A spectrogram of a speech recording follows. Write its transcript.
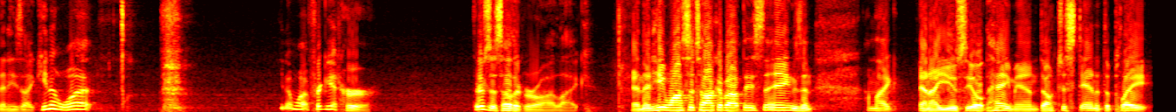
then he's like you know what you know what? Forget her. There's this other girl i like. And then he wants to talk about these things and i'm like and i use the old hey man don't just stand at the plate.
